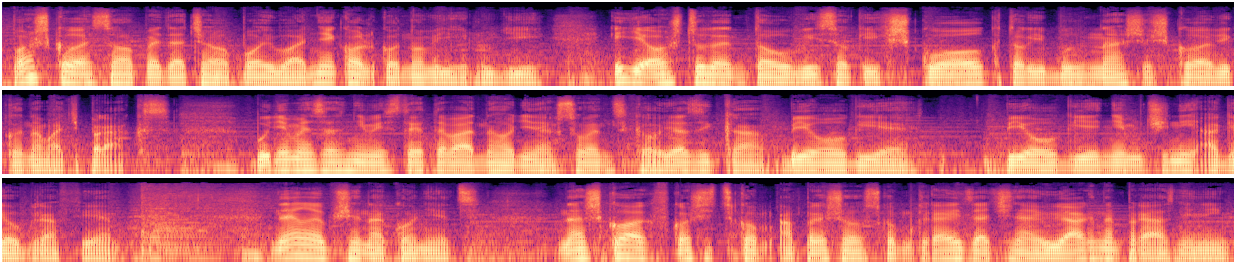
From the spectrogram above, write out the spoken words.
Po škole sa opäť začalo pohybovať niekoľko nových ľudí. Ide o študentov vysokých škôl, ktorí budú v našej škole vykonávať prax. Budeme sa s nimi stretávať na hodinách slovenského jazyka, biológie, biológie, nemčiny a geografie. Najlepšie nakoniec. Na školách v Košickom a Prešovskom kraji začínajú jarné prázdniny,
